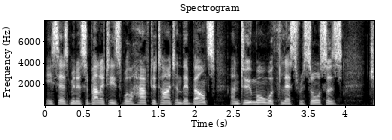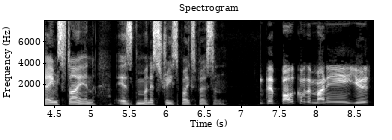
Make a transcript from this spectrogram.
He says municipalities will have to tighten their belts and do more with less resources. James Styan is the ministry spokesperson. The bulk of the money used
